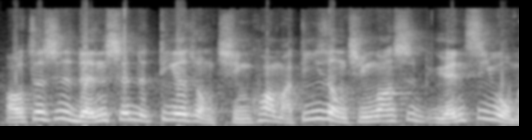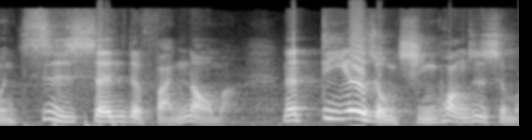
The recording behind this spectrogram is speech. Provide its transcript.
哦，这是人生的第二种情况嘛？第一种情况是源自于我们自身的烦恼嘛？那第二种情况是什么？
